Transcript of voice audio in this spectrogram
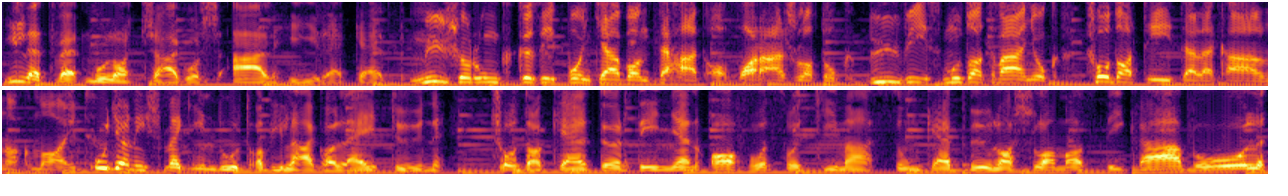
illetve mulatságos álhíreket. Műsorunk középpontjában tehát a varázslatok, bűvész mutatványok, csodatételek állnak majd. Ugyanis megindult a világ a lejtőn. Csoda kell történjen ahhoz, hogy kimásszunk ebből a slamasztikából.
